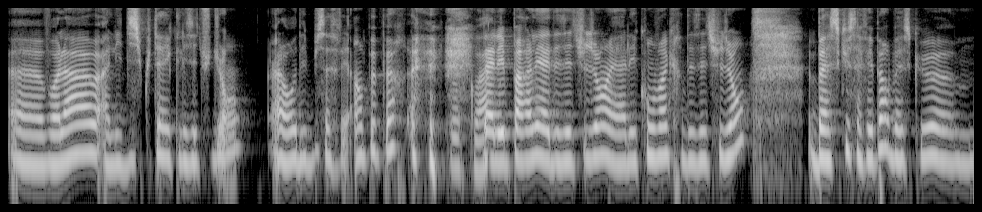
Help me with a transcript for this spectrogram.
voilà, aller discuter avec les étudiants. Alors au début, ça fait un peu peur d'aller parler à des étudiants et aller convaincre des étudiants. Parce que ça fait peur, parce que euh,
